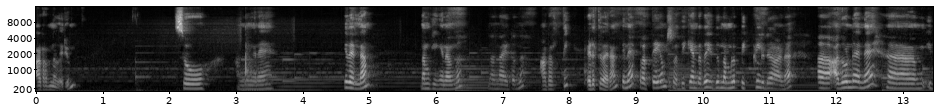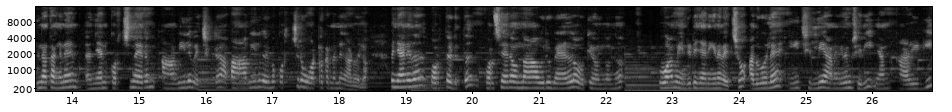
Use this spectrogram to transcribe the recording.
അടർന്നു വരും. സോ അങ്ങനെ ഇതെല്ലാം നമുക്കിങ്ങനെ ഒന്ന് നന്നായിട്ടൊന്ന് അടർത്തി എടുത്തു വരാം. പിന്നെ പ്രത്യേകം ശ്രദ്ധിക്കേണ്ടത് ഇത് നമ്മൾ പിക്കിളിടുകയാണ് അതുകൊണ്ട് തന്നെ ഇതിനകത്ത് അങ്ങനെ ഞാൻ കുറച്ച് നേരം ആവിയിൽ വെച്ചിട്ട് അപ്പോൾ ആവിയിൽ വരുമ്പോൾ കുറച്ചൊരു വാട്ടർ കണ്ടന്റ് കാണുമല്ലോ. അപ്പം ഞാനിത് പുറത്തെടുത്ത് കുറച്ച് നേരം ഒന്ന് ആ ഒരു വെള്ളമൊക്കെ ഒന്നൊന്ന് പോവാൻ വേണ്ടിയിട്ട് ഞാനിങ്ങനെ വെച്ചു. അതുപോലെ ഈ ചില്ലി ആണെങ്കിലും ശരി ഞാൻ കഴുകി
